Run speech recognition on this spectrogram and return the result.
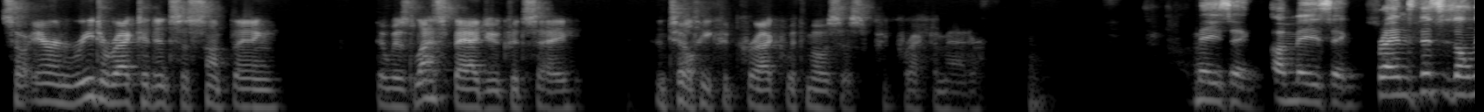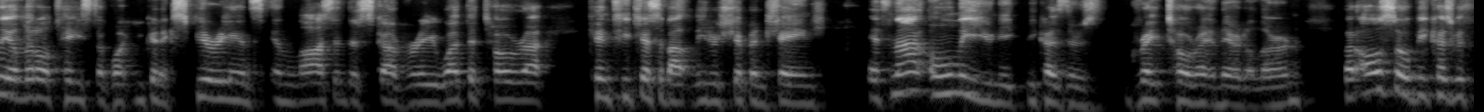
So Aaron redirected into something that was less bad, you could say, until he could correct with Moses, could correct the matter. Amazing, amazing. Friends, this is only a little taste of what you can experience in Loss and Discovery, what the Torah can teach us about leadership and change. It's not only unique because there's great Torah in there to learn, but also because with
